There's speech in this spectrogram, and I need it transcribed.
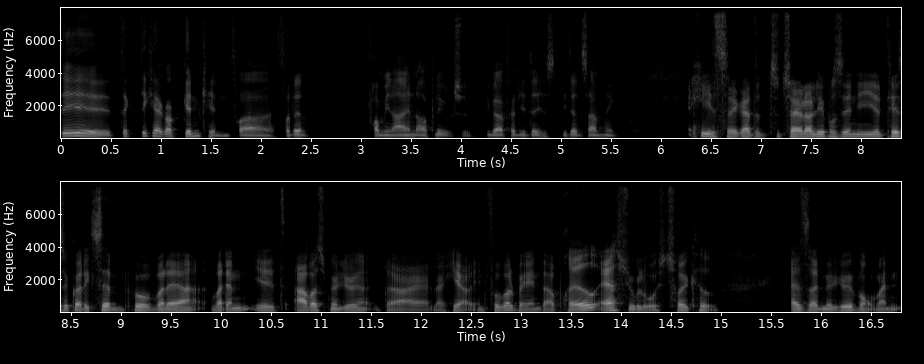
det, det, det kan jeg godt genkende fra, fra, den, fra min egen oplevelse, i hvert fald i, det, i den sammenhæng. Helt sikkert. Du taler lige præcis ind i et pissegodt eksempel på, hvordan, hvordan et arbejdsmiljø, der er, eller her en fodboldbane, der er præget af psykologisk tryghed, altså et miljø, hvor man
